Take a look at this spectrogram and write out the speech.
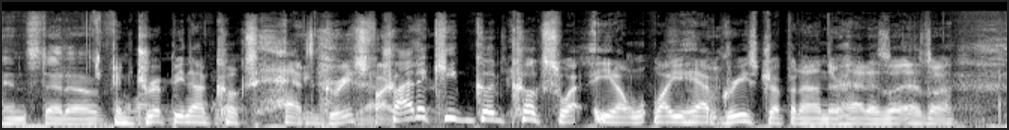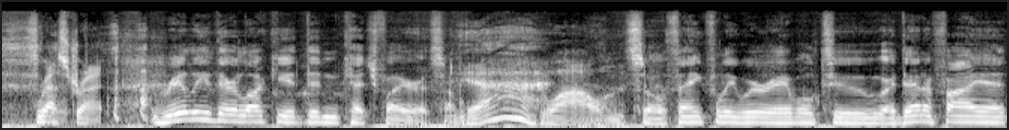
instead of and dripping on cooks' heads. Grease fires Try to keep good cooks, wh- you know, while you have grease dripping on their head as a, as a restaurant. Really, they're lucky it didn't catch fire at some point. Yeah. Wow. So thankfully, we were able to identify it,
